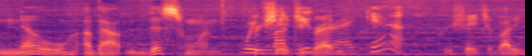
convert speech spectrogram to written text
know about this one. We Appreciate you, Greg. Greg. Yeah. Appreciate you, buddy.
